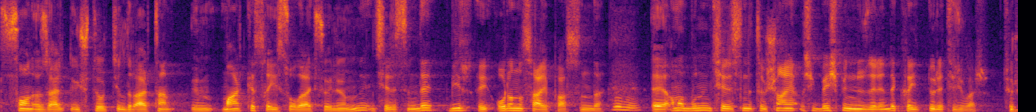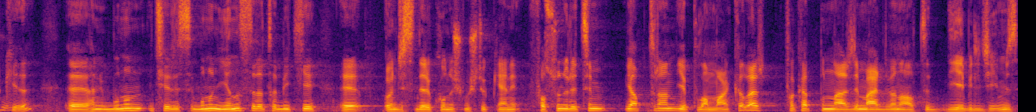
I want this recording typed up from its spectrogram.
son özellikle 3-4 yıldır artan e, marka sayısı olarak söylüyorum bunu. içerisinde bir e, oranı sahip aslında. E, ama bunun içerisinde tabii şu an yaklaşık 5000'in üzerinde kayıtlı üretici var Türkiye'de. E, hani bunun içerisi, bunun yanı sıra tabii ki e, öncesinde de konuşmuştuk. Yani fason üretim yaptıran yapılan markalar fakat bunun haricinde merdiven altı diyebileceğimiz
